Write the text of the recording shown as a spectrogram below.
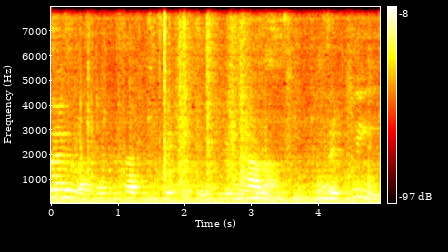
those of us in a conservative constituency is paramount. So please,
